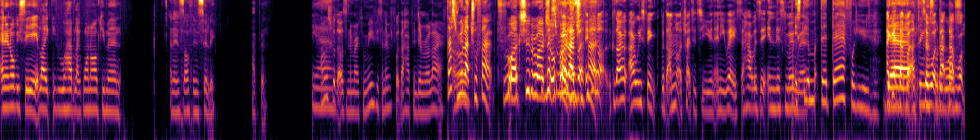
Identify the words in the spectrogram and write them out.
and then obviously, like, you will have like one argument, and then something silly happen. Yeah. I always thought that was in American movies. I never thought that happened in real life. That's Oh. real actual fact. Real actual, real actual That's real fact. No, actual but if you're not, because I, I always think, but I'm not attracted to you in any way. So how is it in this But moment? it's the they're there for you. I get that, but I think so that's what, what that, that what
